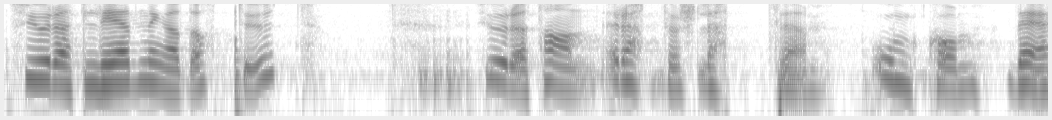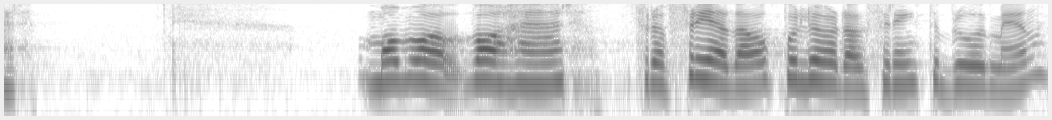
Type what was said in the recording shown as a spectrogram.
Så gjorde jeg at ledninga datt ut som gjorde at han rett og slett eh, omkom der. Mamma var her fra fredag. På lørdag så ringte bror min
